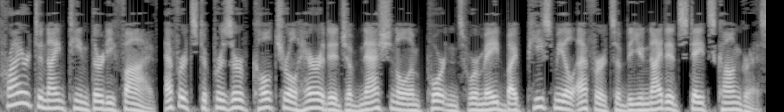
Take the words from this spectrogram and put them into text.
Prior to 1935, efforts to preserve cultural heritage of national importance were made by piecemeal efforts of the United States Congress.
